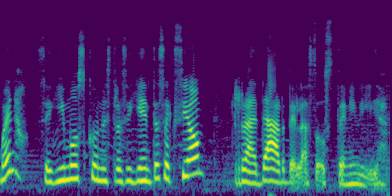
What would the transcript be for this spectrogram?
Bueno, seguimos con nuestra siguiente sección, Radar de la Sostenibilidad.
